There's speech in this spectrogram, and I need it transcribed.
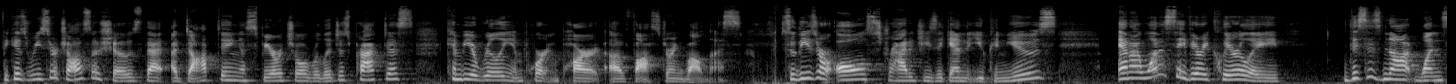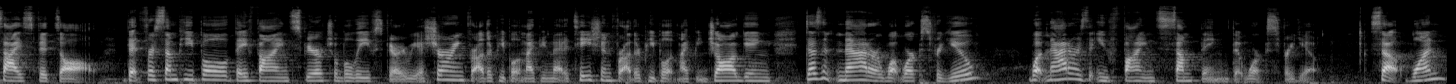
Because research also shows that adopting a spiritual religious practice can be a really important part of fostering wellness. So these are all strategies, again, that you can use. And I want to say very clearly this is not one size fits all. That for some people, they find spiritual beliefs very reassuring. For other people, it might be meditation. For other people, it might be jogging. Doesn't matter what works for you. What matters is that you find something that works for you. So, one,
